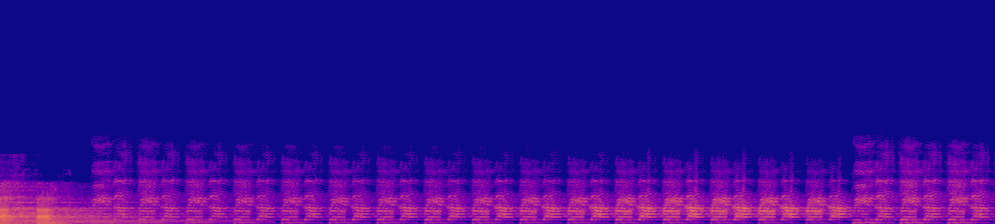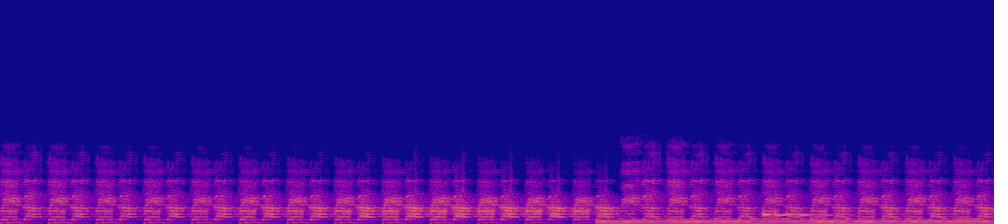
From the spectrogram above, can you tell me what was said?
Cuida, cuida, cuida, cuida, cuida, cuida, cuida, cuida.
